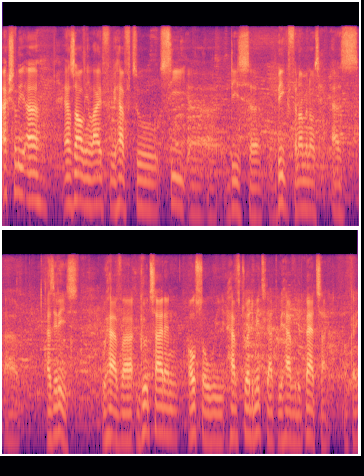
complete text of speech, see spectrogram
Actually, uh, as all in life, we have to see uh, these uh, big phenomena as, uh, as it is. We have a good side and also we have to admit that we have the bad side, okay?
